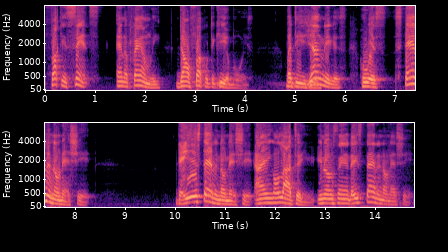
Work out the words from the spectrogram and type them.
fucking sense and a family don't fuck with the Kia boys. But these young niggas who is standing on that shit, they is standing on that shit. I ain't gonna lie to you. You know what I'm saying? They standing on that shit.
